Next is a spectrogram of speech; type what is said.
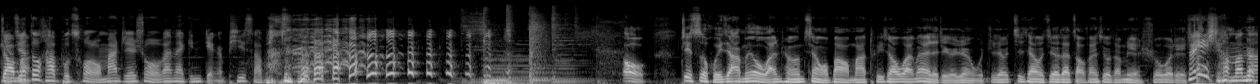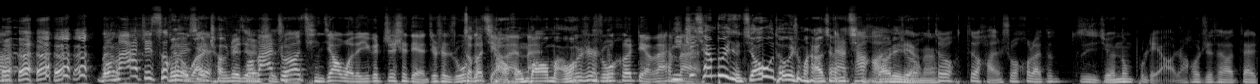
知道吗？都还不错了。我妈直接说我外卖给你点个披萨吧。哦，这次回家没有完成向我爸我妈推销外卖的这个任务。之前之前我记得在早饭秀咱们也说过这个为什么呢？我妈这次没有回去，完成这件事我妈主要请教我的一个知识点就是如何怎么抢红包嘛我不是如何点外卖。你之前不是已经教过他，为什么还要向但你请是她好像教这点呢？就就就好像说后来都自己觉得弄不了，然后这次要再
